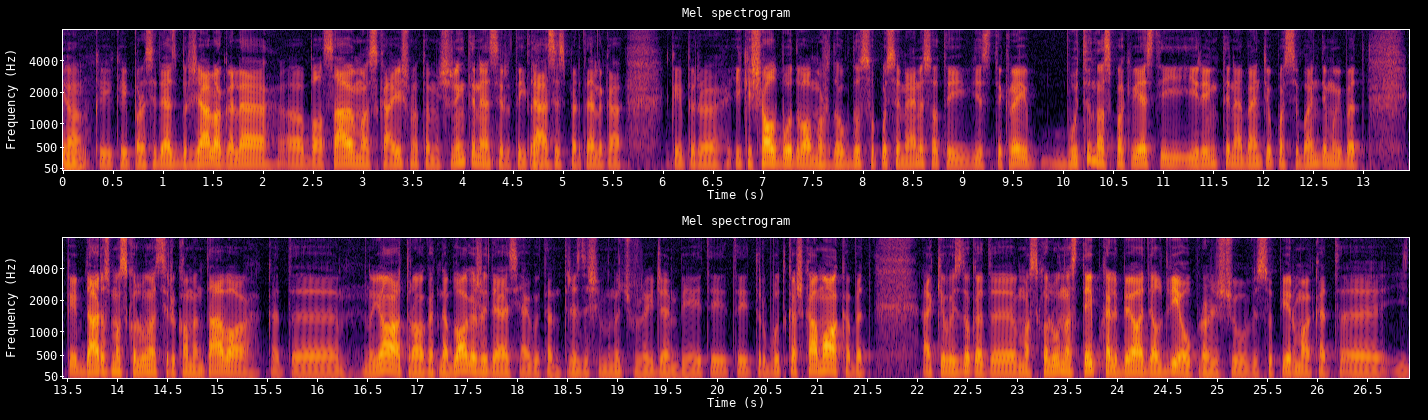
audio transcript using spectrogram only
Jo. kai, kai prasidės birželio gale a, balsavimas, ką išmetam iš rinktinės ir tai Taip. tęsis per teleką, kaip ir iki šiol būdavo maždaug 2,5 mėnesio, tai jis tikrai būtinas pakviesti į, į rinktinę bent jau pasibandymui, bet kaip Darius Maskaliūnas ir komentavo, kad, e, nu jo, atrodo, kad neblogas žaidėjas, jeigu ten 30 minučių žaidžia NBA, tai, tai turbūt kažką moka, bet akivaizdu, kad e, Maskaliūnas taip kalbėjo dėl dviejų priežasčių. Visų pirma, kad e,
